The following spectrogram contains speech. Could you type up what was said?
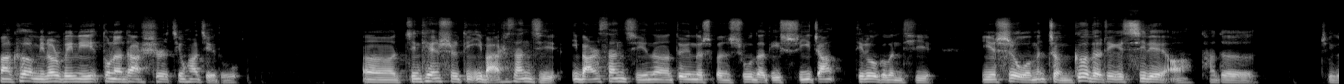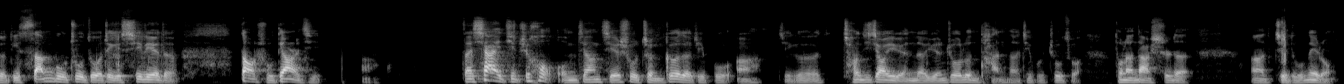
马克·米勒维尼动量大师精华解读。呃，今天是第一百二十三集，一百二十三集呢，对应的是本书的第十一章第六个问题，也是我们整个的这个系列啊，它的这个第三部著作这个系列的倒数第二集啊。在下一集之后，我们将结束整个的这部啊，这个超级交易员的圆桌论坛的这部著作，动量大师的啊解读内容，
